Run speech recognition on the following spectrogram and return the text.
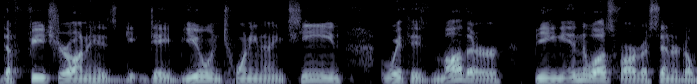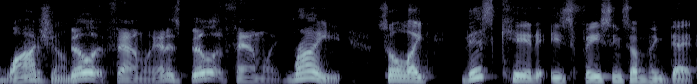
the feature on his g- debut in 2019 with his mother being in the Wells Fargo Center to watch His him. Billet family and his Billet family. Right. So, like, this kid is facing something that,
